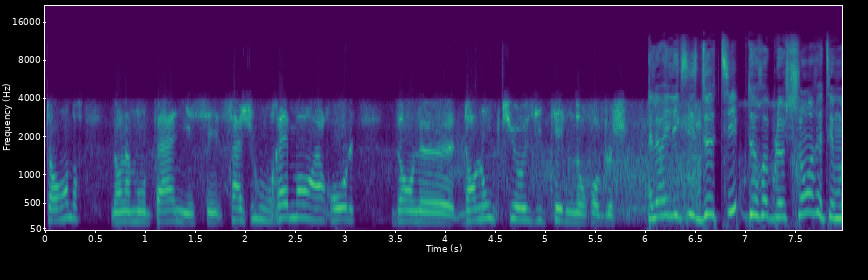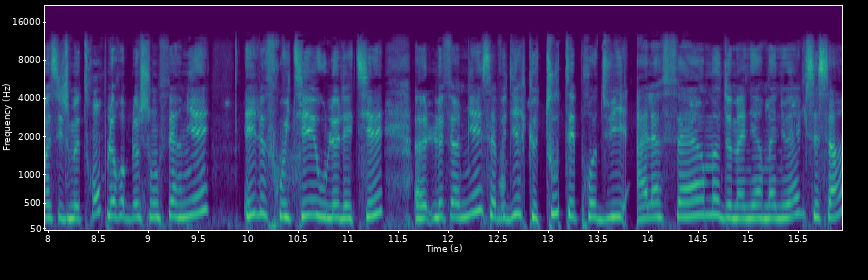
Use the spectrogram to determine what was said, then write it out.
tendre dans la montagne, et c'est, ça joue vraiment un rôle dans le dans l'onctuosité de nos reblochons. Alors, il existe deux types de reblochons, arrêtez-moi si je me trompe, le reblochon fermier et le fruitier ou le laitier. Euh, le fermier, ça veut dire que tout est produit à la ferme de manière manuelle, c'est ça?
